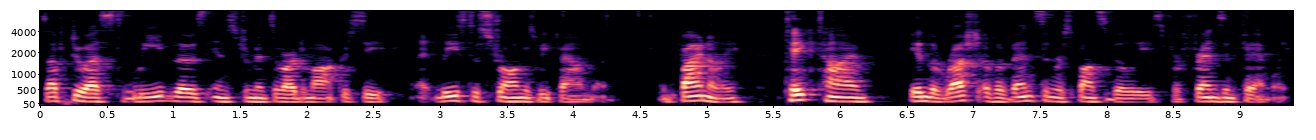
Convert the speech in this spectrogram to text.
it's up to us to leave those instruments of our democracy at least as strong as we found them. And finally, take time in the rush of events and responsibilities for friends and family.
